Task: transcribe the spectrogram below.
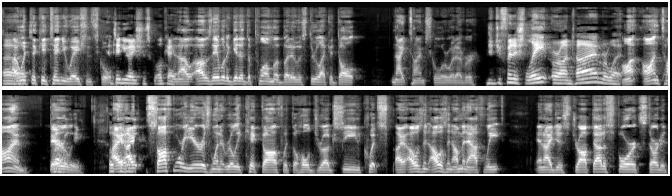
uh, I went to continuation school, continuation school. Okay. and I, I was able to get a diploma, but it was through like adult nighttime school or whatever. Did you finish late or on time or what? On on time, barely. Okay. I, I sophomore year is when it really kicked off with the whole drug scene. Quit. I, I wasn't. I wasn't. I'm an athlete, and I just dropped out of sports. Started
